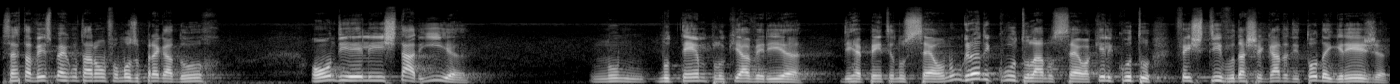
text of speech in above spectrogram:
Certa vez perguntaram a um famoso pregador onde ele estaria no, no templo que haveria de repente no céu, num grande culto lá no céu, aquele culto festivo da chegada de toda a igreja.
